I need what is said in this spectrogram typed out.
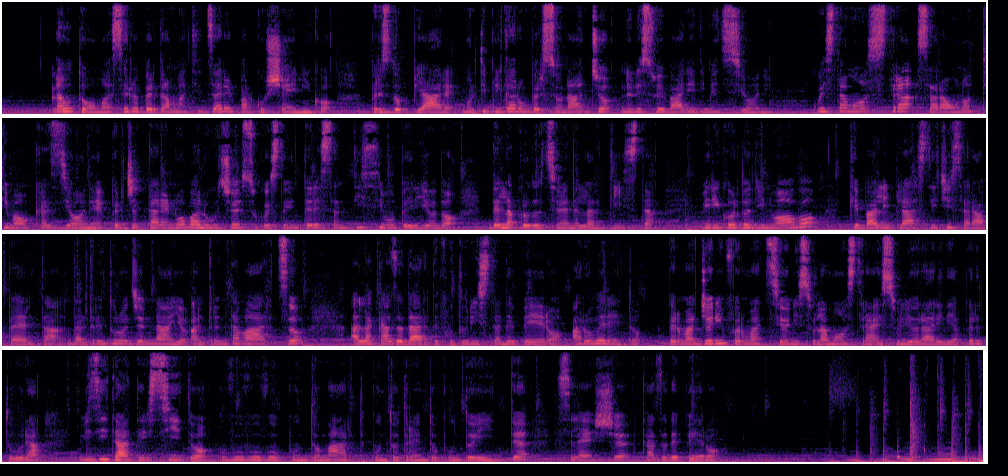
L'automa serve per drammatizzare il palcoscenico, per sdoppiare, moltiplicare un personaggio nelle sue varie dimensioni. Questa mostra sarà un'ottima occasione per gettare nuova luce su questo interessantissimo periodo della produzione dell'artista. Vi ricordo di nuovo che Balli Plastici sarà aperta dal 31 gennaio al 30 marzo alla Casa d'Arte Futurista De Pero a Rovereto. Per maggiori informazioni sulla mostra e sugli orari di apertura visitate il sito www.mart.trento.it slash Casa. Thank you.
